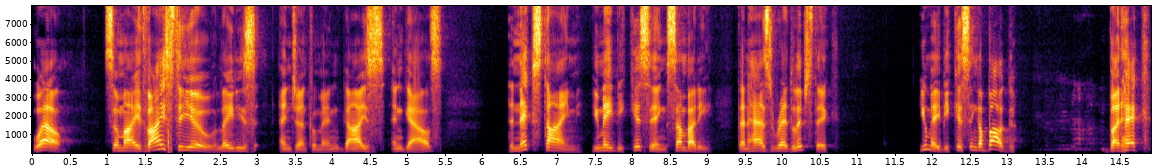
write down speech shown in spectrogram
Well, so my advice to you, ladies and gentlemen, guys and gals, the next time you may be kissing somebody that has red lipstick, you may be kissing a bug. But heck,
